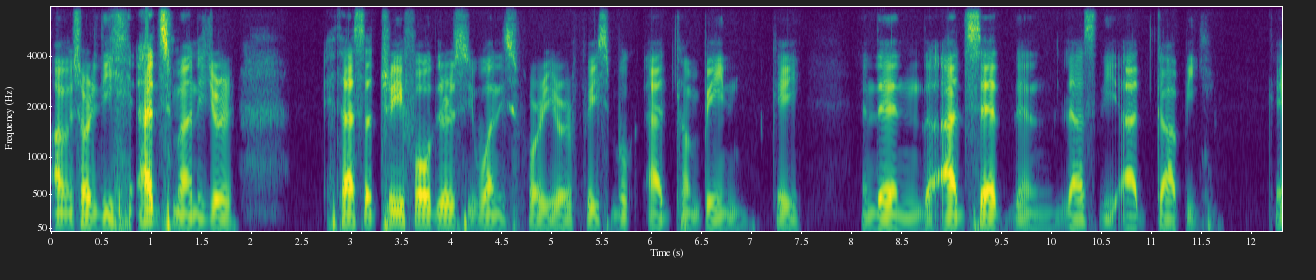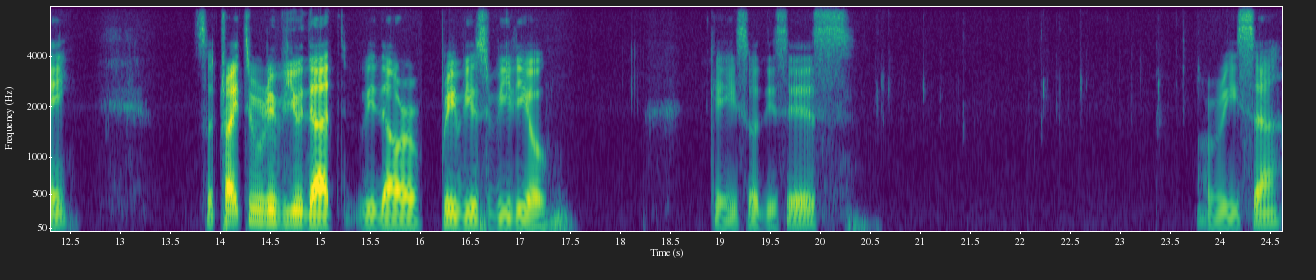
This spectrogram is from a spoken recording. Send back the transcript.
I'm sorry, the ads manager, it has a three folders. One is for your Facebook ad campaign, okay, and then the ad set, then last the ad copy, okay. So try to review that with our previous video. Okay, so this is Marisa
